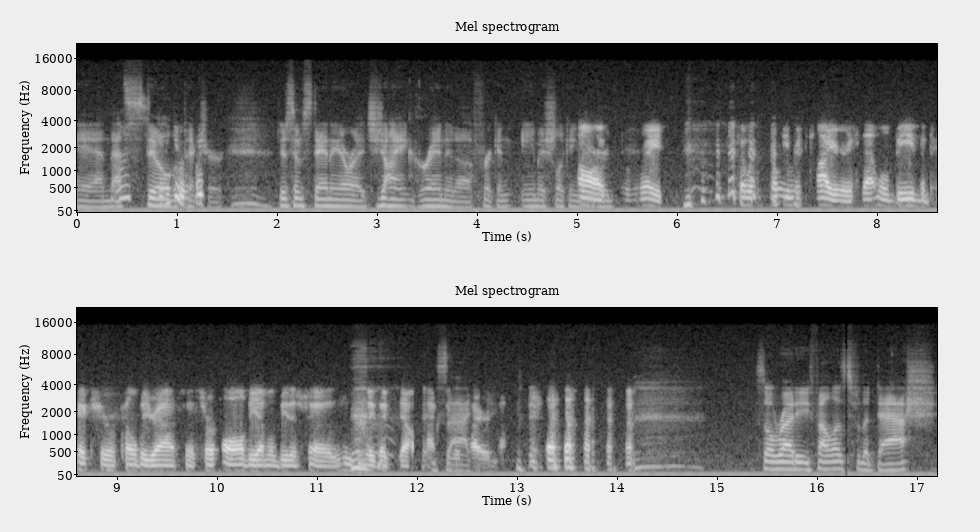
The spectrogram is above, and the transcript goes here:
and that's What? still the picture. Just him standing there with a giant grin and a freaking Amish looking Oh, beard. great. so until he retires, that will be the picture of Colby Rasmus for all the MLB the shows. He's like, "Yeah, Exactly. So ready, fellas, for the dash.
